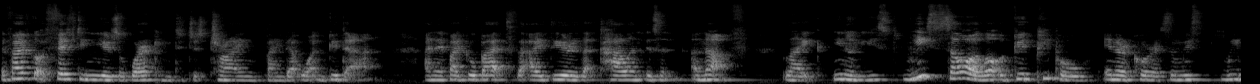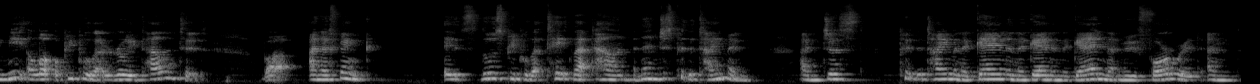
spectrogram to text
if I've got 15 years of working to just try and find out what I'm good at, and if I go back to the idea that talent isn't enough, like you know, you, we saw a lot of good people in our course, and we we meet a lot of people that are really talented, but and I think it's those people that take that talent and then just put the time in, and just put the time in again and again and again that move forward. And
